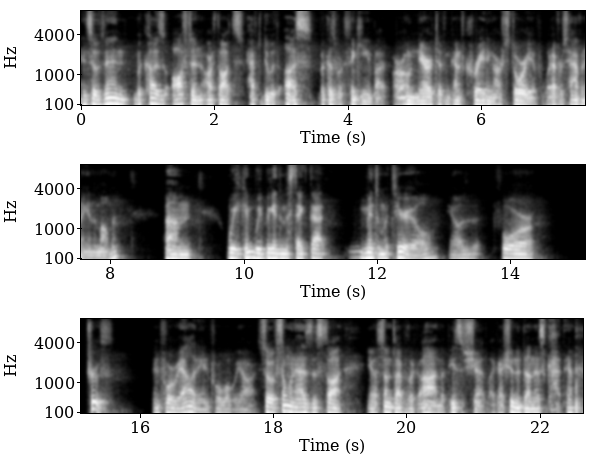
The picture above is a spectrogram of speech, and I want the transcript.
And so then, because often our thoughts have to do with us, because we're thinking about our own narrative and kind of creating our story of whatever's happening in the moment, um, we can we begin to mistake that mental material, you know, for truth and for reality and for what we are. So if someone has this thought, you know, some type of like, ah, I'm a piece of shit, like I shouldn't have done this, goddamn,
